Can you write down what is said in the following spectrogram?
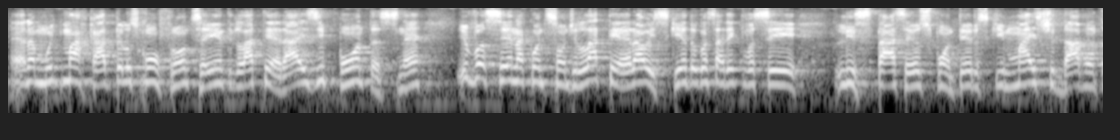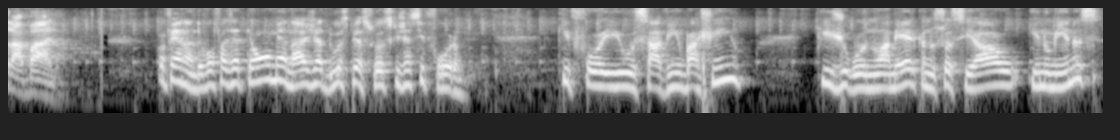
Era muito marcado pelos confrontos aí entre laterais e pontas, né? E você, na condição de lateral esquerdo, eu gostaria que você listasse aí os ponteiros que mais te davam trabalho. Ô Fernando, eu vou fazer até uma homenagem a duas pessoas que já se foram. Que foi o Savinho Baixinho, que jogou no América, no Social e no Minas,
